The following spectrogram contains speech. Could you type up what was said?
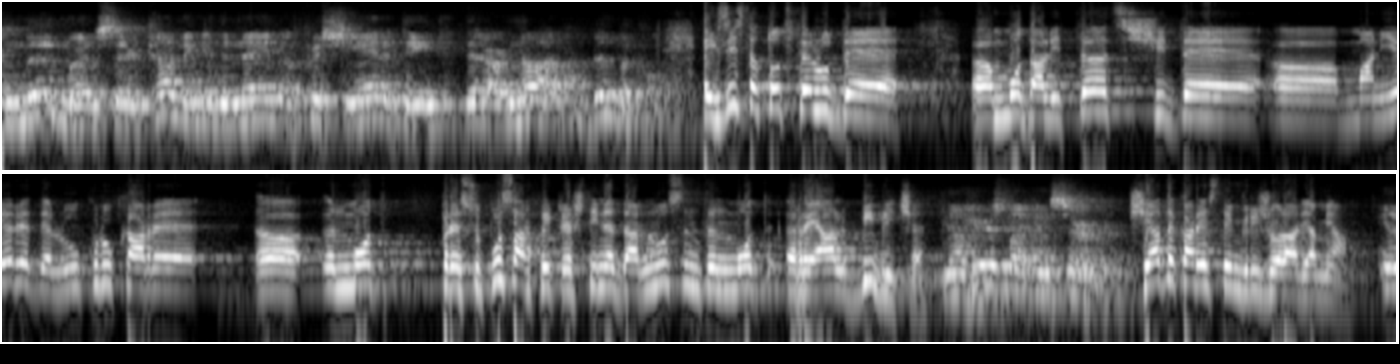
and movements that are coming in the name of Christianity that are not biblical. Există tot felul de uh, modalități și de uh, maniere de lucru care uh, în mod presupus ar fi creștine, dar nu sunt în mod real biblice. Now, here's my concern. Și iată care este îngrijorarea mea. In an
